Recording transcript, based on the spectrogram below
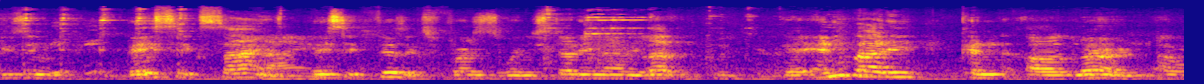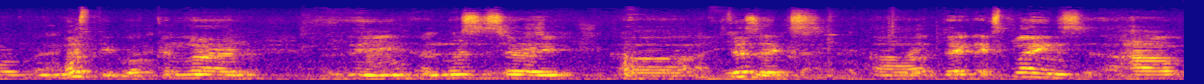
using basic science, basic physics. For instance, when you study 9/11, okay, anybody can uh, learn, or most people can learn the necessary uh, physics uh, that explains how,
